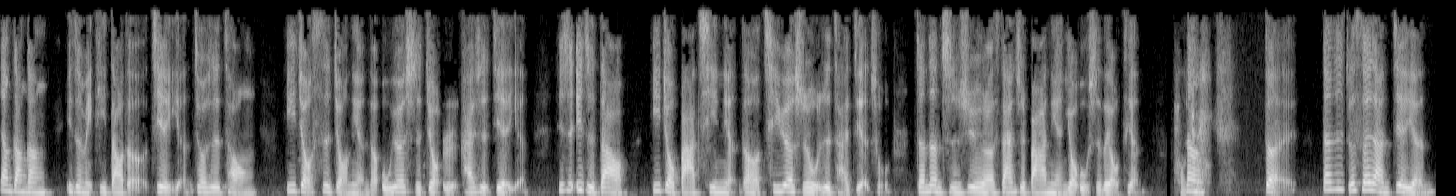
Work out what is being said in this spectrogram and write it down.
像刚刚一直米提到的戒严，就是从一九四九年的五月十九日开始戒严，其实一直到一九八七年的七月十五日才解除，整整持续了三十八年有五十六天。好那对，但是就虽然戒严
